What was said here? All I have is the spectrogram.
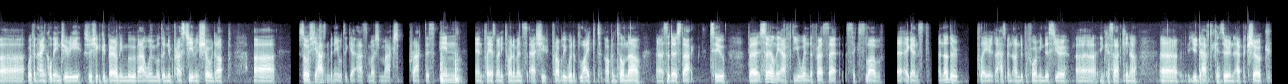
uh, with an ankle injury, so she could barely move at Wimbledon. Impressed she even showed up. Uh, so she hasn't been able to get as much match practice in and play as many tournaments as she probably would have liked up until now. Uh, so there's that too. But certainly after you win the first set, six love uh, against another player that has been underperforming this year uh, in Kasatkina, uh, you'd have to consider an epic choke.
